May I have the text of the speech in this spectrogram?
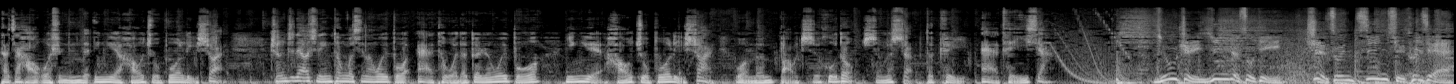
大家好，我是你们的音乐好主播李帅。诚挚邀请您通过新浪微博我的个人微博“音乐好主播李帅”，我们保持互动，什么事儿都可以一下。优质音乐速递，至尊金曲推荐，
